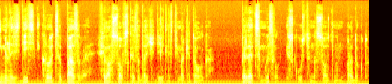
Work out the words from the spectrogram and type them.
именно здесь и кроется базовая философская задача деятельности маркетолога – придать смысл искусственно созданному продукту.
